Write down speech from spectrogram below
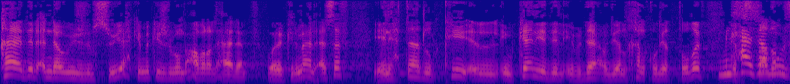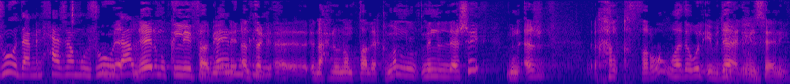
قادر أنه يجلب السياح كما كيجلبهم عبر العالم. ولكن مع الأسف يعني حتى هذه الإمكانية ديال الإبداع وديال الخلق وديال التوظيف من حاجة موجودة من حاجة موجودة. غير مكلفة بأن أنت نحن ننطلق من من لا شيء من أجل خلق الثروة وهذا هو الإبداع الإنساني.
